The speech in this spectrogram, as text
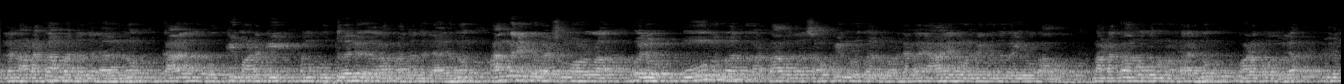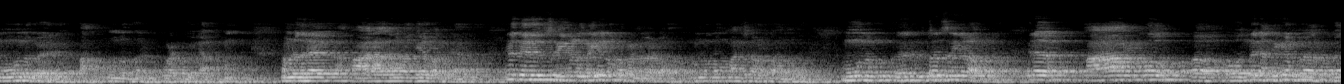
അല്ല നടക്കാൻ പറ്റത്തില്ലായിരുന്നു. കാലൊന്ന് പൊക്കി മടക്കി നമുക്ക് കുത്തുകൽ കയറാൻ പറ്റത്തില്ലായിരുന്നു. അങ്ങനെയൊക്കെ വിഷമമുള്ള ഒരു മൂന്ന് പേർക്ക് കർത്താവ് സൗഖ്യം കൊടുത്തായിട്ട് പറഞ്ഞു അങ്ങനെ ആരെങ്കിലും ഉണ്ടെങ്കിൽ ഒന്ന് കൈവക്കാവോ നടക്കാൻ ബുദ്ധിമുട്ടുണ്ടായിരുന്നു. കുഴപ്പമില്ല. ഒരു മൂന്ന് പേര്. ആ ഉം. നമ്മളിതിലെ ആരാധന മധ്യ പറഞ്ഞായിരുന്നു. ഇന്നത്തെ സ്ത്രീകൾ കയ്യിലൊക്കെ കണ്ടു കേട്ടോ. നമ്മളൊന്നും മനസ്സിലാക്കാൻ മതി മൂന്ന് ഇത് ഇത്ര സ്ത്രീകളാവുന്നത് ഇതിൽ ആർക്കോ ഒന്നിലധികം പേർക്ക്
